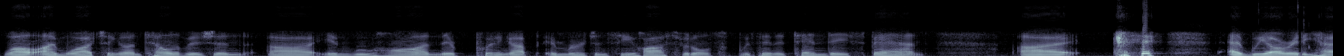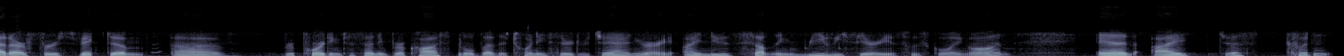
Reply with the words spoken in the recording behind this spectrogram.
while I'm watching on television uh, in Wuhan, they're putting up emergency hospitals within a 10-day span. Uh, and we already had our first victim uh, reporting to Sunnybrook Hospital by the 23rd of January. I knew something really serious was going on, and I just couldn't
